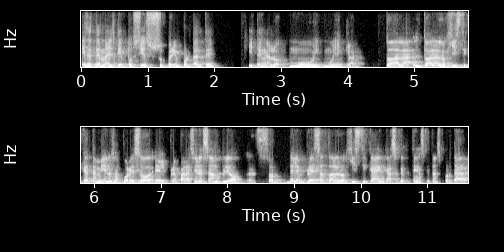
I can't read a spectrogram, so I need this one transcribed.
ese tema del tiempo sí es súper importante y téngalo muy, muy en claro. Toda la, toda la logística también, o sea, por eso el preparación es amplio de la empresa, toda la logística en caso que te tengas que transportar,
